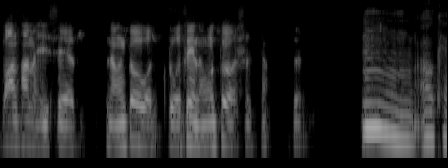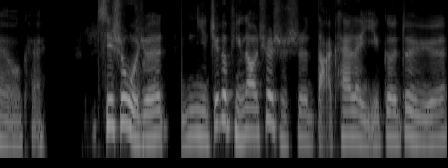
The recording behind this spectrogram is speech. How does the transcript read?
帮他们一些。能够我我自己能够做的事情，对，嗯，OK OK，其实我觉得你这个频道确实是打开了一个对于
